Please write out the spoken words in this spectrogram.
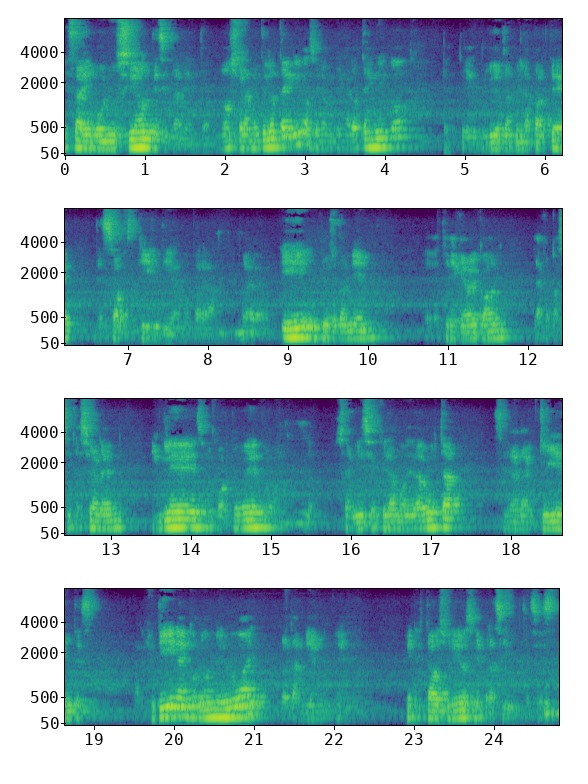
esa evolución de ese talento. No solamente lo técnico, sino que tenga lo técnico, este, incluido también la parte de soft skill, digamos, para, y incluso también eh, tiene que ver con la capacitación en inglés o en portugués, los servicios que damos de Augusta se dan a clientes en Argentina, en Colombia, en Uruguay, pero también en Estados Unidos y en Brasil. Entonces,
